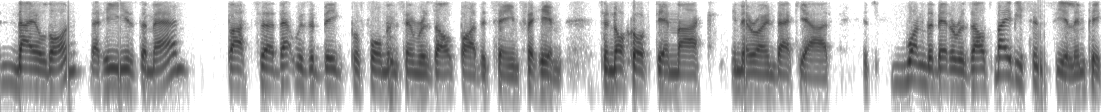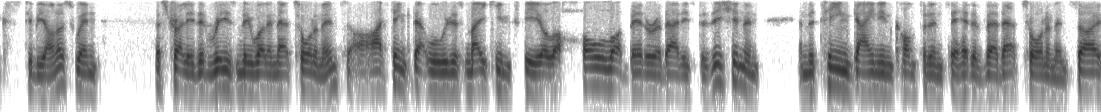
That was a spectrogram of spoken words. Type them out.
nailed on that he is the man. But uh, that was a big performance and result by the team for him to knock off Denmark in their own backyard. It's one of the better results, maybe since the Olympics, to be honest, when Australia did reasonably well in that tournament. I think that will just make him feel a whole lot better about his position and, and the team gain in confidence ahead of uh, that tournament. So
